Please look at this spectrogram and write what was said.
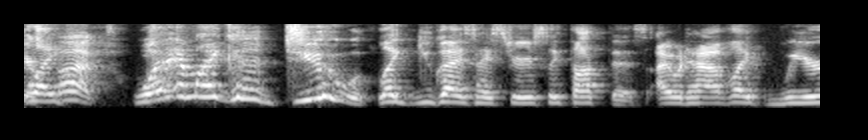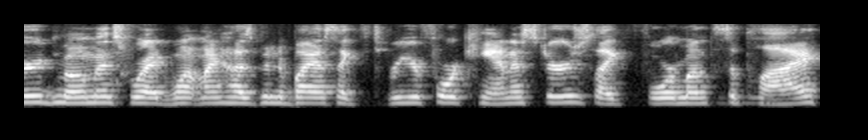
Like fucked. what am I gonna do? Like, you guys, I seriously thought this. I would have like weird moments where I'd want my husband to buy us like three or four canisters, like four months Mm-hmm. supply,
